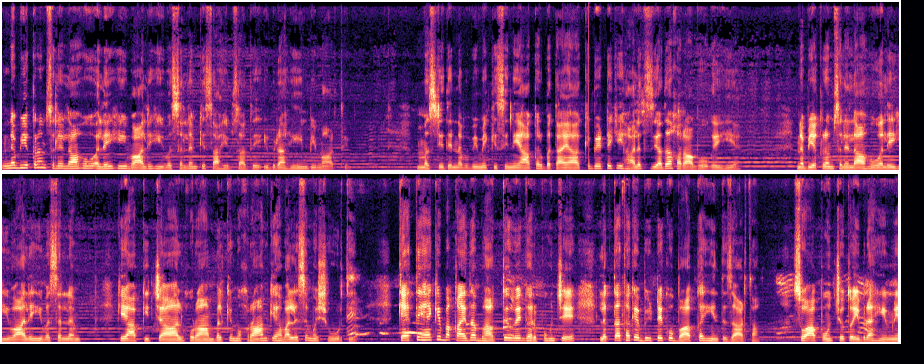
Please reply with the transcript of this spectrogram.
नबी अकरम सल्लल्लाहु अलैहि वसल्लम के साहिबजादे इब्राहिम बीमार थे। मस्जिद नबवी में किसी ने आकर बताया कि बेटे की हालत ज़्यादा ख़राब हो गई है नबी अकरम सल्लल्लाहु अलैहि वसल्लम के आपकी चाल, खुराम, बल्कि मुखराम के हवाले से मशहूर थी। कहते हैं कि बाकायदा भागते हुए घर पहुँचे, लगता था कि बेटे को बाप का ही इंतज़ार था। सो आप पहुँचो तो इब्राहिम ने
